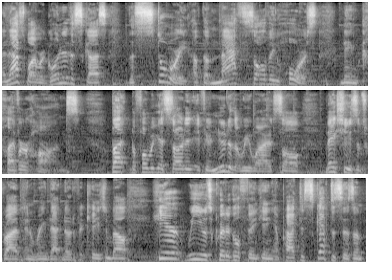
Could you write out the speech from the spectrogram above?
And that's why we're going to discuss the story of the math-solving horse named Clever Hans. But before we get started, if you're new to The Rewired Soul, make sure you subscribe and ring that notification bell. Here, we use critical thinking and practice skepticism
